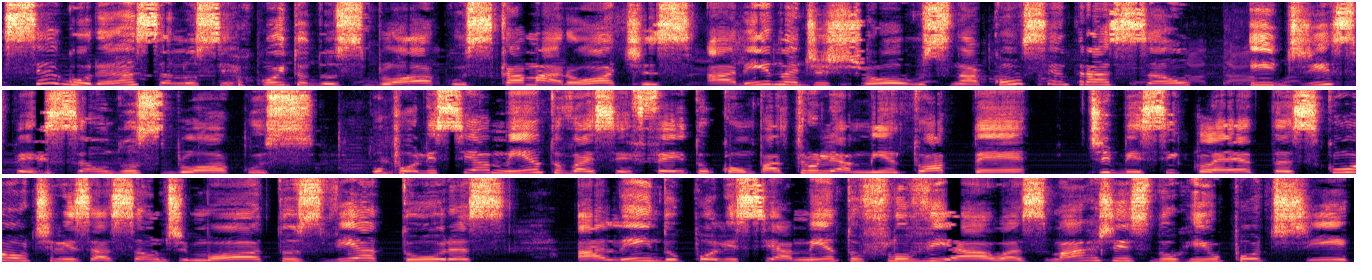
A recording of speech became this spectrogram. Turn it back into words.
Segurança no circuito dos blocos, camarotes, arena de shows, na concentração e dispersão dos blocos. O policiamento vai ser feito com patrulhamento a pé, de bicicletas, com a utilização de motos, viaturas, além do policiamento fluvial às margens do rio Poti.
